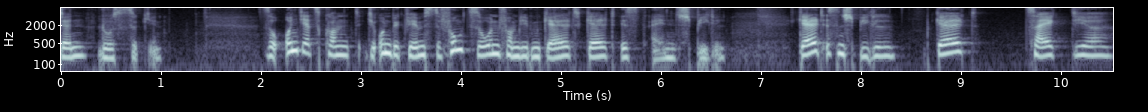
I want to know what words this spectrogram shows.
denn loszugehen. So, und jetzt kommt die unbequemste Funktion vom lieben Geld. Geld ist ein Spiegel. Geld ist ein Spiegel. Geld zeigt dir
